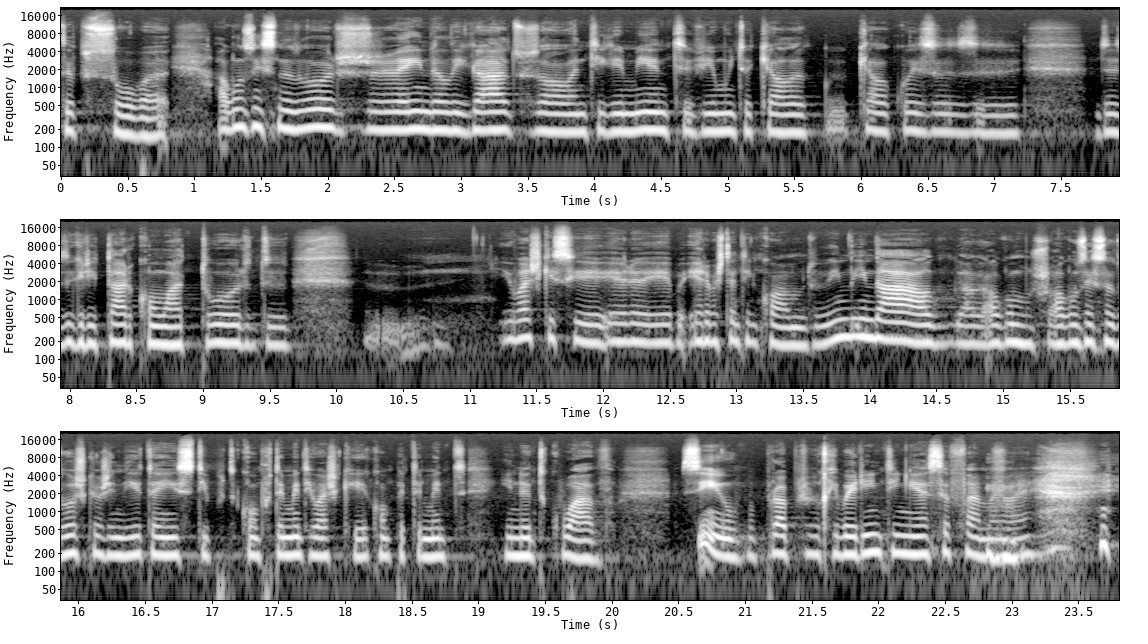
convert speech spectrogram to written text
da pessoa. Alguns encenadores ainda ligados ao antigamente, havia muito aquela, aquela coisa de, de, de gritar com o ator, de eu acho que isso era, era bastante incómodo. Ainda há alguns, alguns ensinadores que hoje em dia têm esse tipo de comportamento e eu acho que é completamente inadequado. Sim, o próprio Ribeirinho tinha essa fama, não é?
